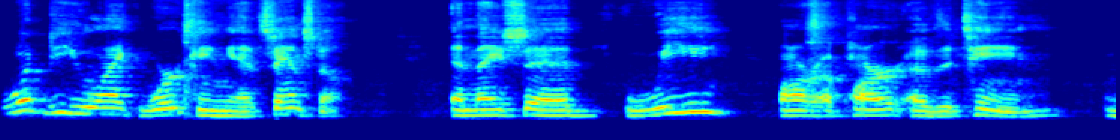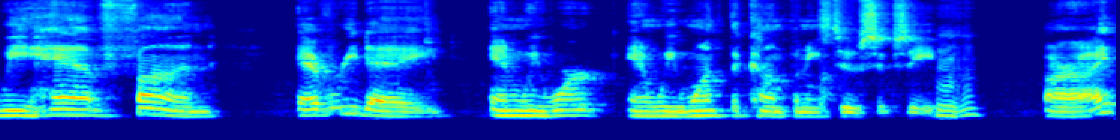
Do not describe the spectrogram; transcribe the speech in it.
what do you like working at Sandstone? And they said, we are a part of the team we have fun every day and we work and we want the company to succeed. Mm-hmm. All right.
